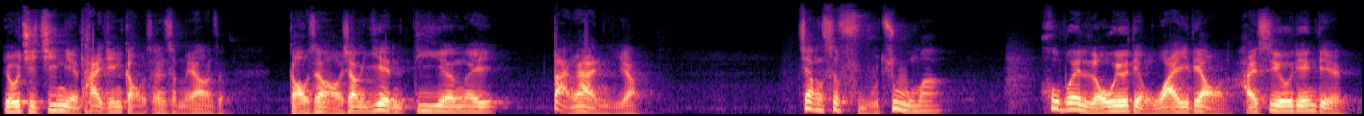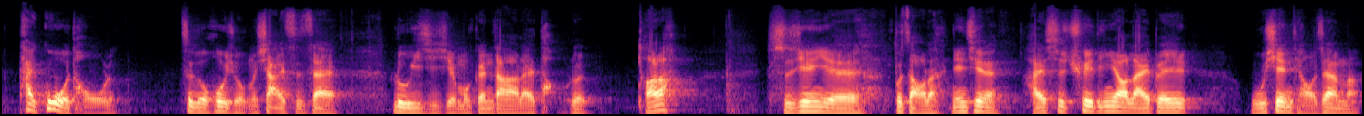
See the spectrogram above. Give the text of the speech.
尤其今年，它已经搞成什么样子？搞成好像验 DNA 办案一样，这样是辅助吗？会不会楼有点歪掉了？还是有点点太过头了？这个或许我们下一次再录一集节目跟大家来讨论。好了，时间也不早了，年轻人还是确定要来杯无限挑战吗？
